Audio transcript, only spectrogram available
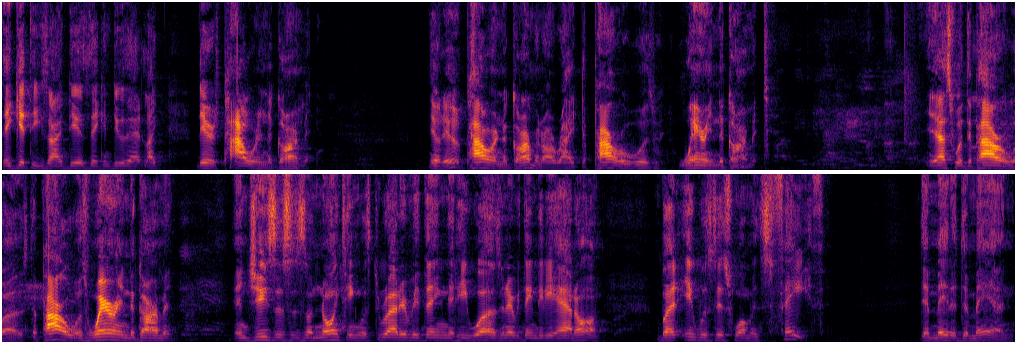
they get these ideas they can do that. Like there's power in the garment. You know, there was power in the garment, all right. The power was wearing the garment. That's what the power was. The power was wearing the garment. And Jesus' anointing was throughout everything that he was and everything that he had on. But it was this woman's faith that made a demand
